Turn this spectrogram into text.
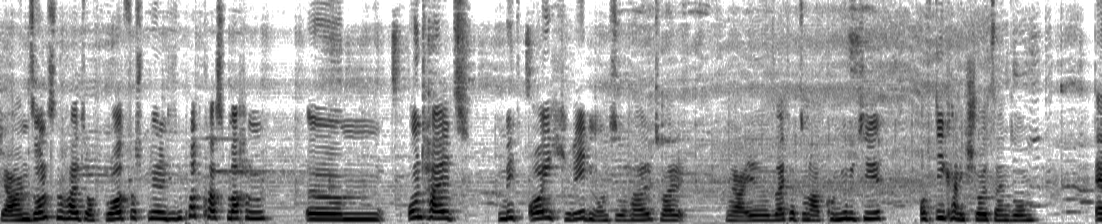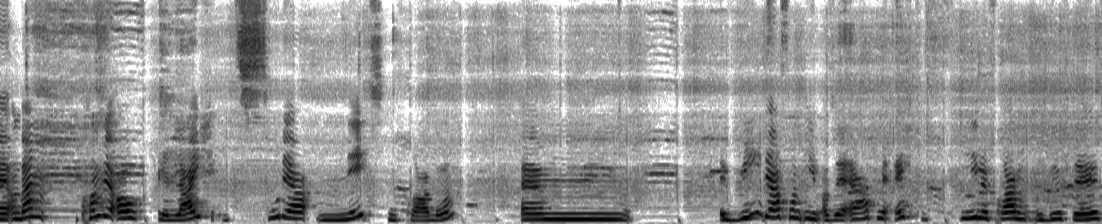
ja, ansonsten halt auch Broadway spielen, diesen Podcast machen. Ähm, und halt mit euch reden und so halt, weil, ja, ihr seid halt so eine Art Community. Auf die kann ich stolz sein, so. Äh, und dann kommen wir auch gleich zu der nächsten Frage. Ähm, wieder von ihm. Also er hat mir echt viele Fragen gestellt.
